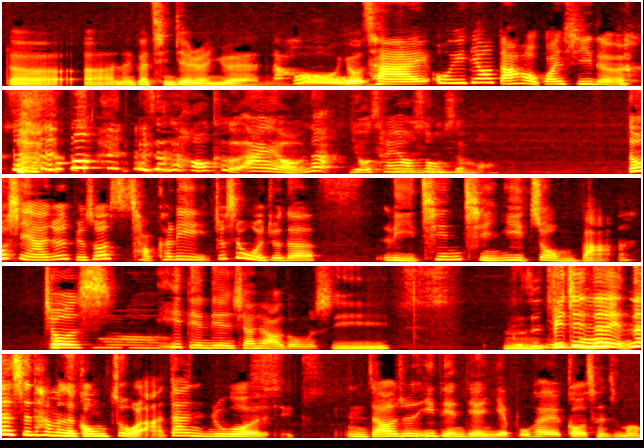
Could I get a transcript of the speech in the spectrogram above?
的呃那个清洁人员，然后邮差哦，哦，一定要打好关系的。这个好可爱哦。那邮差要送什么？嗯都行啊，就是比如说巧克力，就是我觉得礼轻情意重吧，就是一点点小小的东西。嗯，可是毕竟那那是他们的工作啦。但如果你知道，就是一点点也不会构成什么，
